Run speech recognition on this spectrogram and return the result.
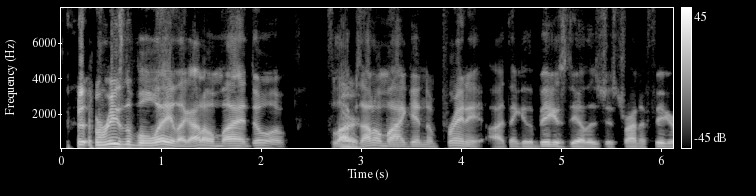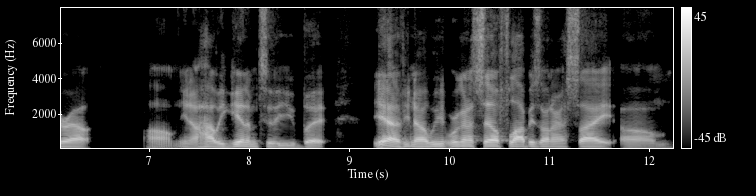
reasonable way, like I don't mind doing floppies. Right. I don't mind getting them printed. I think the biggest deal is just trying to figure out um, you know, how we get them to you. But yeah, you know, we, we're going to sell floppies on our site. Um,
